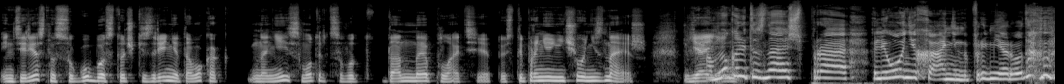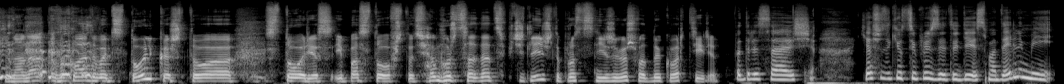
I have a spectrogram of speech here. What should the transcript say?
интересна сугубо с точки зрения того, как на ней смотрится вот данное платье. То есть ты про нее ничего не знаешь. Я... А много ли ты знаешь про Леони Хани, например? Вот. Но она выкладывает столько, что сторис и постов, что у тебя может создаться впечатление, что ты просто с ней живешь в одной квартире. Потрясающе. Я все-таки уцеплюсь за эту идею с моделями.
